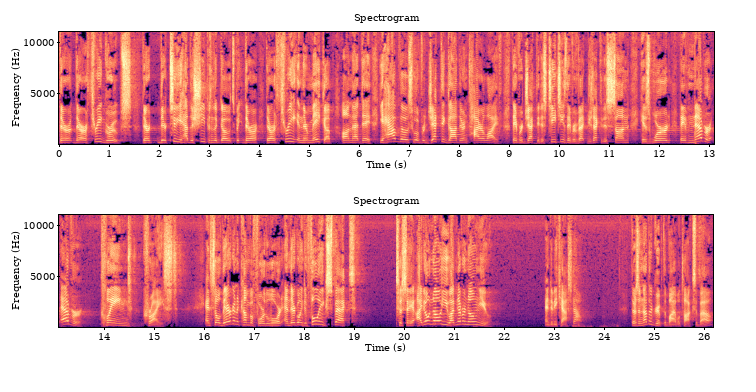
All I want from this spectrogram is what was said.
there, there are three groups. There, there are two, you have the sheep and the goats, but there are, there are three in their makeup on that day. You have those who have rejected God their entire life. They've rejected his teachings, they've rejected his son, his word. They've never, ever claimed Christ. And so they're going to come before the Lord and they're going to fully expect to say, I don't know you, I've never known you, and to be cast out. There's another group the Bible talks about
